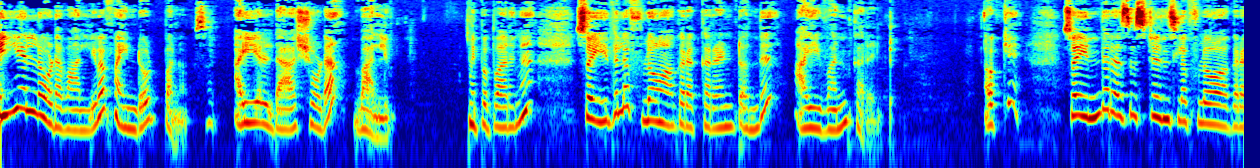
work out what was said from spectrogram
ஐஎல்லோட வேல்யூவை ஃபைண்ட் அவுட் பண்ணணும். ஐஎல் டேஷோட வேல்யூ இப்ப பாருங்க. ஸோ இதுல ஃப்ளோ ஆகிற கரண்ட் வந்து I one current okay so இந்த ரெசிஸ்டன்ஸ்ல ஃப்ளோ ஆகிற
